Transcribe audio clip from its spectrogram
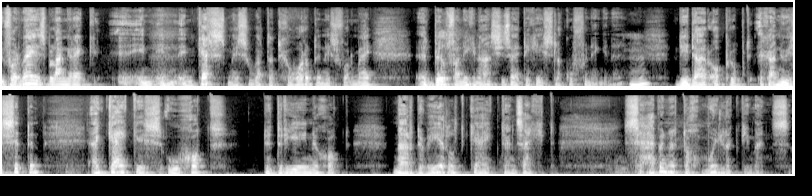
Voor mij is belangrijk in, in, in kerstmis, wat dat geworden is voor mij, het beeld van Ignatius uit de geestelijke oefeningen. Hè Mhm. die daar oproept, ga nu eens zitten en kijk eens hoe God, de drie-ene God, naar de wereld kijkt en zegt, ze hebben het toch moeilijk, die mensen.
